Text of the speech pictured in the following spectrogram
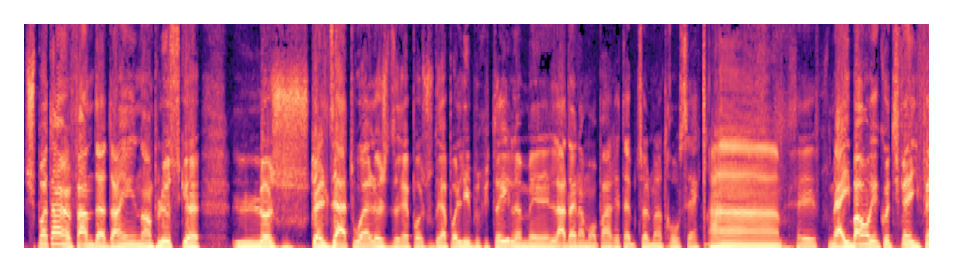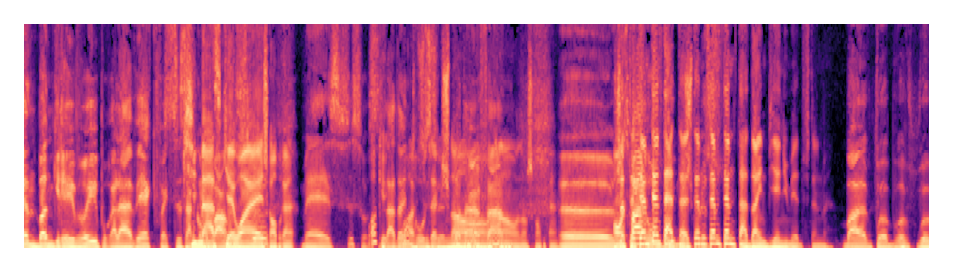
je suis pas tant un fan de dinde. En plus que là, je te le dis à toi, là, je dirais pas, je voudrais pas l'ébruter, là, mais la dinde à mon père est habituellement trop sec. Ah. Mais bon, écoute, il fait, il fait une bonne grévée pour aller avec. Fait que, tu sais, ça Qui masque, ouais, là. je comprends. Mais c'est ça. Ok. c'est La dinde Ouais, trop sec. Je suis pas tant un fan. non, non, je comprends. Euh, T'aimes ta, ta dinde bien humide, finalement. Ben, euh, euh, euh,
